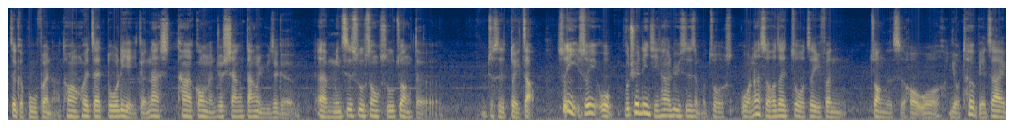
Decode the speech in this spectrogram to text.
这个部分啊，通常会再多列一个，那它的功能就相当于这个呃民事诉讼书状的，就是对照。所以，所以我不确定其他的律师怎么做。我那时候在做这一份状的时候，我有特别在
